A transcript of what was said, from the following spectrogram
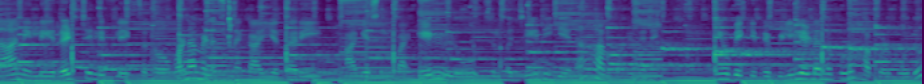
ನಾನಿಲ್ಲಿ ರೆಡ್ ಚಿಲ್ಲಿ ಫ್ಲೇಕ್ಸ್ ಅಥವಾ ಒಣ ಮೆಣಸಿನಕಾಯಿಯ ತರಿ, ಹಾಗೆ ಸ್ವಲ್ಪ ಎಳ್ಳು, ಸ್ವಲ್ಪ ಜೀರಿಗೆಯನ್ನು ಹಾಕ್ಕೊಂಡಿದ್ದೇನೆ ನೀವು ಬೇಕಿದ್ರೆ ಬಿಳಿ ಎಳ್ಳನ್ನು ಕೂಡ ಹಾಕ್ಕೊಳ್ಬೋದು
